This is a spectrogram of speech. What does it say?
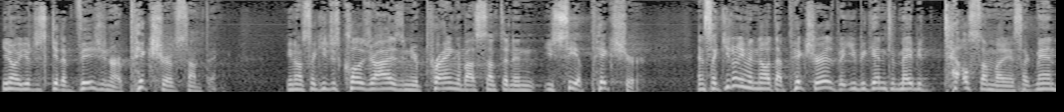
you know, you'll just get a vision or a picture of something. You know, it's like you just close your eyes and you're praying about something and you see a picture. And it's like you don't even know what that picture is, but you begin to maybe tell somebody. It's like, man,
